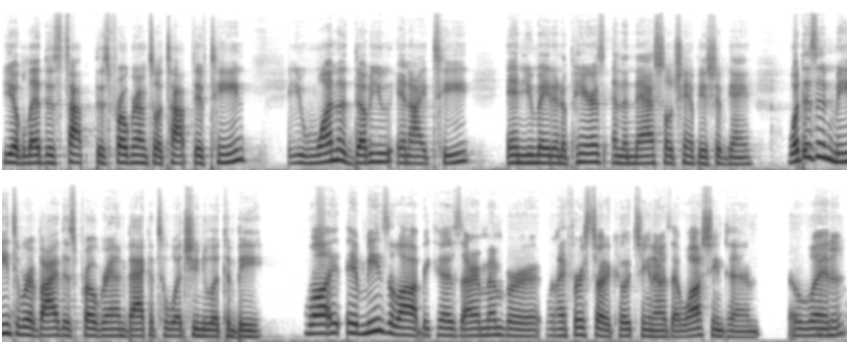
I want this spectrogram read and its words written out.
you have led this top this program to a top 15. You won the WNIT and you made an appearance in the national championship game. What does it mean to revive this program back into what you knew it could be? Well, it, it means a lot because I remember when I first started coaching and I was at Washington, when mm-hmm.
